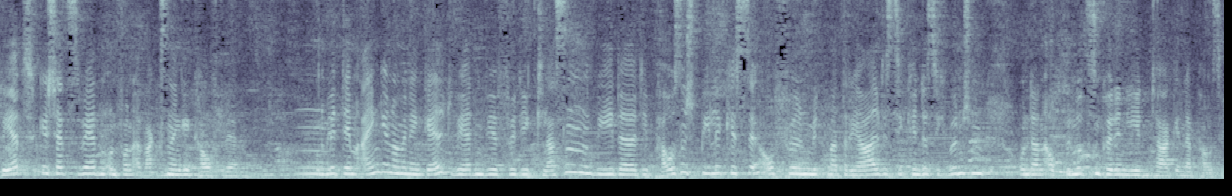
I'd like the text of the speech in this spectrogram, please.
wertgeschätzt werden und von Erwachsenen gekauft werden. Und mit dem eingenommenen Geld werden wir für die Klassen wieder die Pausenspielekiste auffüllen mit Material, das die Kinder sich wünschen und dann auch benutzen können jeden Tag in der Pause.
